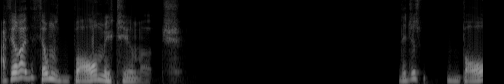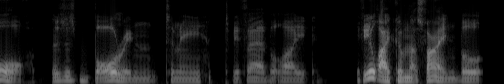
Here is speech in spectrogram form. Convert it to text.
I feel like the films bore me too much. They just bore. They're just boring to me, to be fair. But like, if you like them, that's fine. But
